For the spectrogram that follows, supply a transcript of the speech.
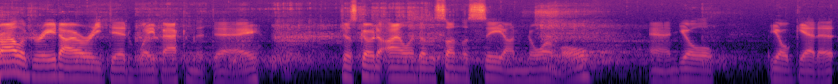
Trial Agreed I already did way back in the day. Just go to Island of the Sunless Sea on normal, and you'll you'll get it.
